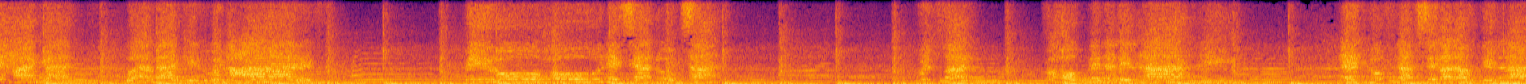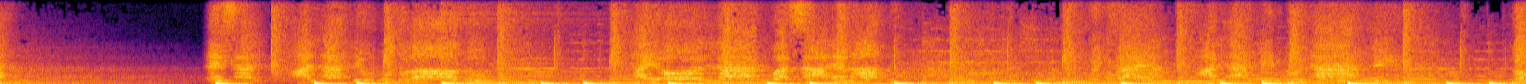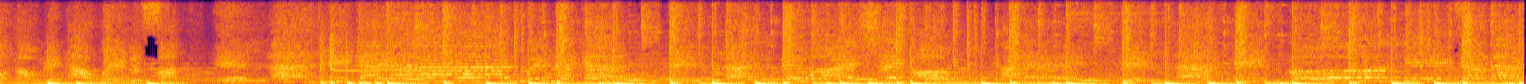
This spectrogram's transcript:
في حاجات وأماكن ومعارف بيروحوا نسيانهم سهل والفرق في حبنا للأهلي إنه في نفس غلاوة الأهل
